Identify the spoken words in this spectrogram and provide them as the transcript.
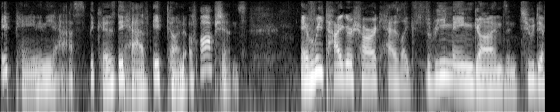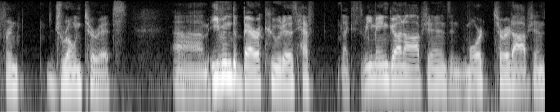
a pain in the ass because they have a ton of options. Every Tiger Shark has like three main guns and two different drone turrets. Um, even the Barracudas have like three main gun options and more turret options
